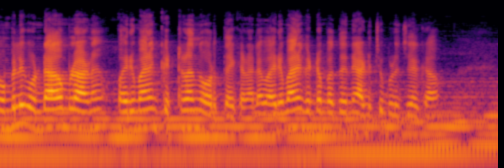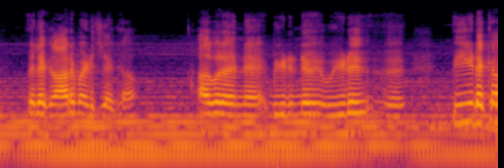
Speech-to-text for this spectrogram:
മുമ്പിൽ ഉണ്ടാകുമ്പോഴാണ് വരുമാനം കിട്ടണമെന്ന് ഓർത്തേക്കണം. അല്ല വരുമാനം കിട്ടുമ്പോൾ തന്നെ അടിച്ചു പൊളിച്ചേക്കാം. വില കാറ് മേടിച്ചേക്കാം. അതുപോലെ തന്നെ വീടിന്റെ വീട് വീടൊക്കെ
